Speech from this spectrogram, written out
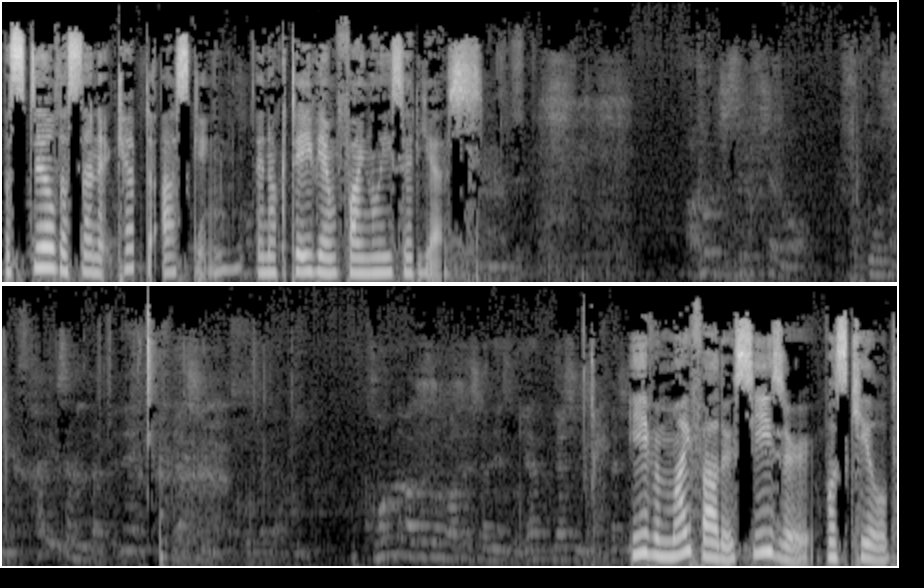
But still, the Senate kept asking, and Octavian finally said yes. Even my father Caesar was killed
